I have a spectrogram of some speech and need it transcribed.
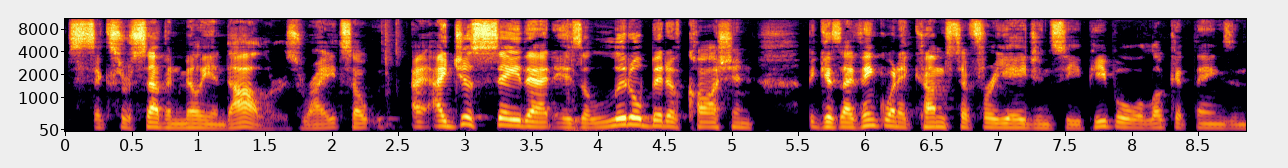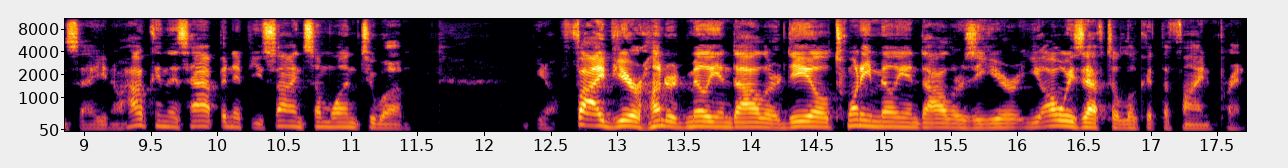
six or seven million dollars, right? So I, I just say that is a little bit of caution because I think when it comes to free agency, people will look at things and say, you know, how can this happen if you sign someone to a you know, five year, $100 million deal, $20 million a year? You always have to look at the fine print.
